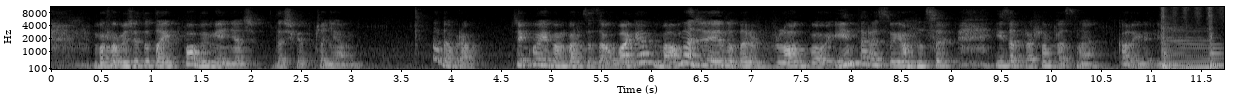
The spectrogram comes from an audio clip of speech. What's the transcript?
Możemy się tutaj powymieniać doświadczeniami. No dobra, dziękuję Wam bardzo za uwagę. Mam nadzieję, że ten vlog był interesujący i zapraszam Was na kolejny film.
